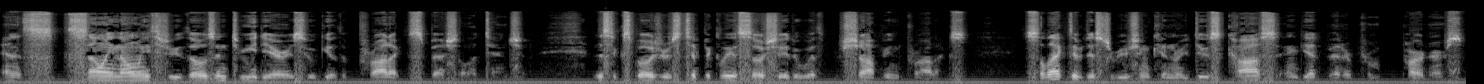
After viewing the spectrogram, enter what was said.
and it's selling only through those intermediaries who give the product special attention. This exposure is typically associated with shopping products. Selective distribution can reduce costs and get better partners.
